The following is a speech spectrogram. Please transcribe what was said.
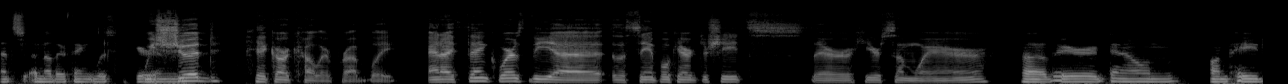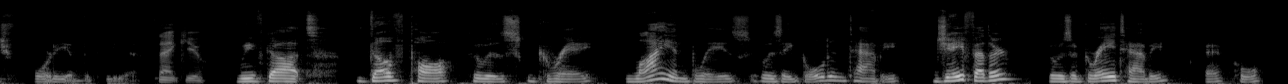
that's another thing listed here. We in- should pick our color probably. And I think where's the uh the sample character sheets? They're here somewhere. Uh, they're down on page forty of the PDF. Thank you. We've got Dove Paw, who is gray, Lion Blaze, who is a golden tabby, Jay Feather, who is a gray tabby. Okay, cool.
